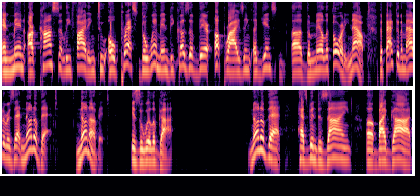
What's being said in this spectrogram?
and men are constantly fighting to oppress the women because of their uprising against uh, the male authority. Now, the fact of the matter is that none of that, none of it is the will of God. None of that has been designed uh, by God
